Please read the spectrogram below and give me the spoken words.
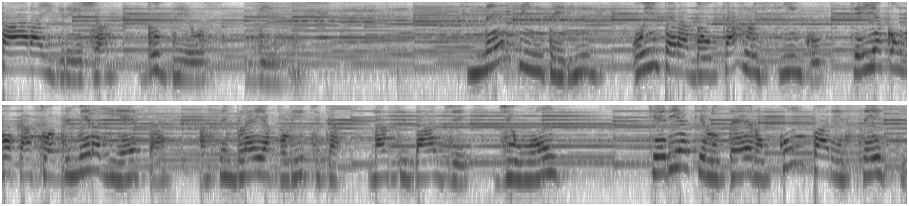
para a Igreja do Deus vivo. Nesse interim, o imperador Carlos V, que ia convocar sua primeira dieta, Assembleia Política, na cidade de Wuhan, queria que Lutero comparecesse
